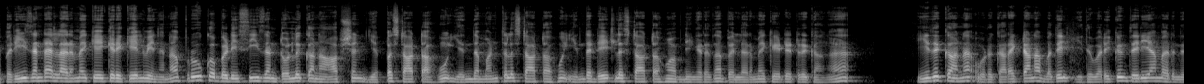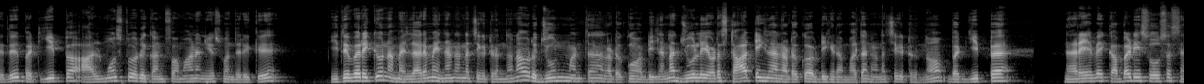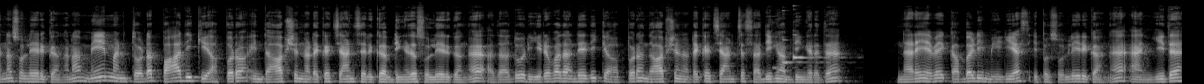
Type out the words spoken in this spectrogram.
இப்போ ரீசெண்டாக எல்லாருமே கேட்குற கேள்வி என்னென்னா ப்ரூ கபடி சீசன் டுவெல்லுக்கான ஆப்ஷன் எப்போ ஸ்டார்ட் ஆகும் எந்த மந்த்தில் ஸ்டார்ட் ஆகும் எந்த டேட்டில் ஸ்டார்ட் ஆகும் அப்படிங்கிறது தான் இப்போ எல்லாருமே கேட்டுட்ருக்காங்க இதுக்கான ஒரு கரெக்டான பதில் இது வரைக்கும் தெரியாமல் இருந்தது பட் இப்போ ஆல்மோஸ்ட் ஒரு கன்ஃபார்மான நியூஸ் வந்திருக்கு. இது வரைக்கும் நம்ம எல்லாருமே என்ன நினச்சிக்கிட்டு இருந்தோம்னா ஒரு ஜூன் மந்த்தில் நடக்கும். அப்படி இல்லைன்னா ஜூலையோட ஸ்டார்டிங்கில் நடக்கும் அப்படிங்கிற மாதிரி தான் நினச்சிக்கிட்டு இருந்தோம். பட் இப்போ நிறையவே கபடி சோர்சஸ் என்ன சொல்லியிருக்காங்கன்னா மே மந்தோட பாதிக்கு அப்புறம் இந்த ஆப்ஷன் நடக்க சான்ஸ் இருக்குது அப்படிங்கிறத சொல்லியிருக்காங்க. அதாவது ஒரு இருபதாம் தேதிக்கு அப்புறம் இந்த ஆப்ஷன் நடக்க சான்சஸ் அதிகம் அப்படிங்கிறத நிறையவே கபடி மீடியாஸ் இப்போ சொல்லியிருக்காங்க. அண்ட் இதை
